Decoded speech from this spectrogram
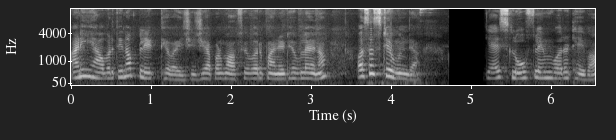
आणि ह्यावरती ना प्लेट ठेवायची जी आपण वाफेवर पाणी ठेवलं आहे ना असंच ठेवून द्या. गॅस स्लो फ्लेमवर ठेवा.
